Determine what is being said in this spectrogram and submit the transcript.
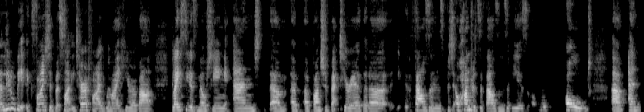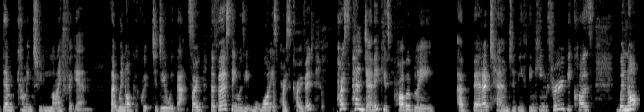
a little bit excited but slightly terrified when I hear about glaciers melting and um, a, a, bunch of bacteria that are thousands or hundreds of thousands of years old um, and them coming to life again. Like we're not equipped to deal with that. So the first thing was what is post COVID? Post pandemic is probably a better term to be thinking through because we're not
